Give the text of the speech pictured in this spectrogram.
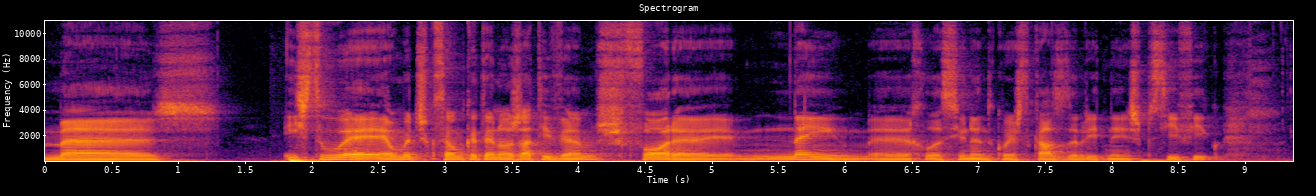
Mas isto é é uma discussão que até nós já tivemos, fora, nem eh, relacionando com este caso da Britney em específico,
